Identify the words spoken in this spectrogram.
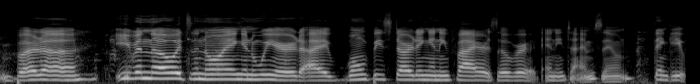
But uh, even though it's annoying and weird, I won't be starting any fires over it anytime soon. Thank you.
